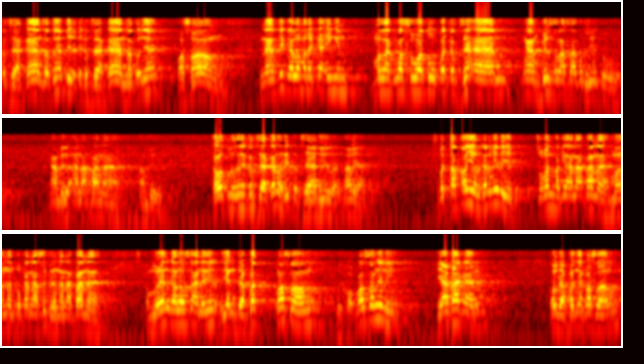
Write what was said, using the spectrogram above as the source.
kerjakan, satunya tidak dikerjakan, satunya kosong. Nanti kalau mereka ingin melakukan suatu pekerjaan, ngambil salah satu di situ. Ngambil anak panah, ambil. Kalau tulisannya kerjakan, harus dikerjakan itu, paham ya? Seperti tatoyor kan mirip, cuman pakai anak panah, menentukan nasib dengan anak panah. Kemudian kalau seandainya yang dapat kosong, kok kosong ini? Diapakan? Kalau dapatnya kosong,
